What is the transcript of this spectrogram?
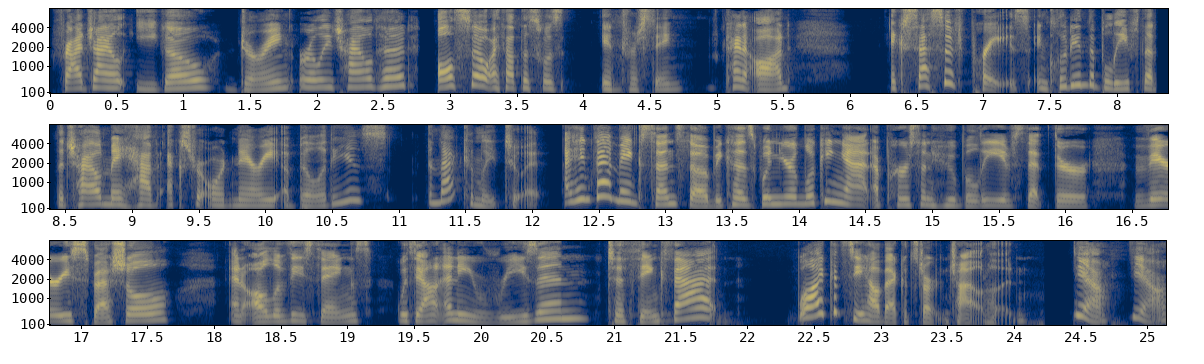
fragile ego during early childhood. Also, I thought this was interesting, kind of odd. Excessive praise, including the belief that the child may have extraordinary abilities, and that can lead to it. I think that makes sense though, because when you're looking at a person who believes that they're very special and all of these things without any reason to think that, well, I could see how that could start in childhood. Yeah, yeah.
